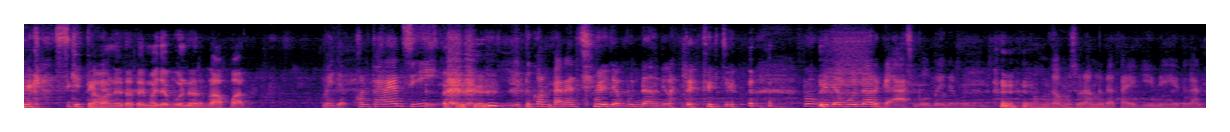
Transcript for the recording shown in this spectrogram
Gas gitu kan. Naon eta teh maja bundar rapat. Meja konferensi. Itu konferensi meja bundar di lantai tujuh. Bu meja bundar gas bu meja bundar. Oh enggak mus orang udah kayak gini gitu kan.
